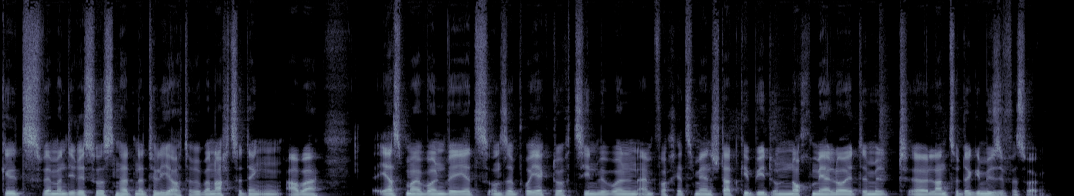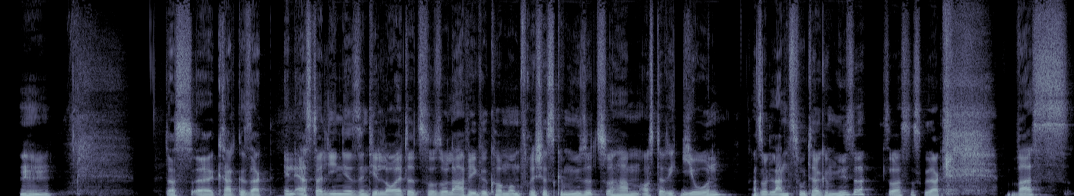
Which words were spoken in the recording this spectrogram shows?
gilt es, wenn man die Ressourcen hat, natürlich auch darüber nachzudenken. Aber erstmal wollen wir jetzt unser Projekt durchziehen. Wir wollen einfach jetzt mehr ein Stadtgebiet und noch mehr Leute mit äh, Land oder Gemüse versorgen. Mhm. Das äh, gerade gesagt, in erster Linie sind die Leute zur Solavi gekommen, um frisches Gemüse zu haben aus der Region, also Landshuter Gemüse, so hast du es gesagt. Was,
